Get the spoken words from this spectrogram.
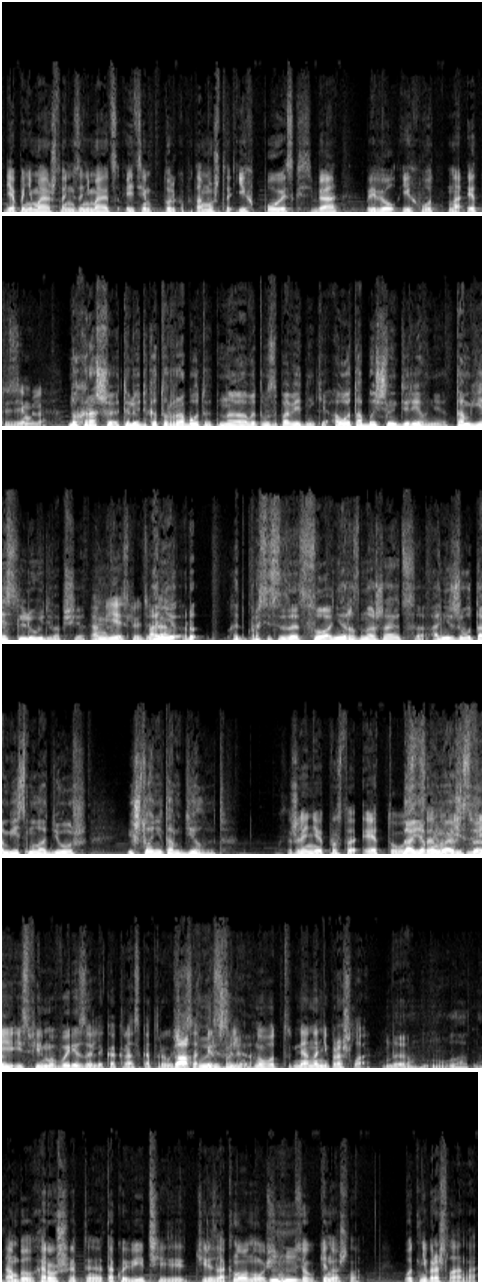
я понимаю, что они занимаются этим только потому, что их поиск себя привел их вот на эту землю. Ну хорошо, это люди, которые работают на, в этом заповеднике. А вот обычные деревни, там есть люди вообще? Там есть люди, Они, да. р- простите за это слово, они размножаются, они живут, там есть молодежь. И что они там делают? К сожалению, просто эту Да, сцену понимаю, из, да. фи- из фильма вырезали, как раз, которую вы Как сейчас описывали. вырезали? Ну вот она не прошла. Да, ну ладно. Там был хороший это, такой вид че- через окно, ну, в общем, Мгм. все киношно. Вот не прошла она.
